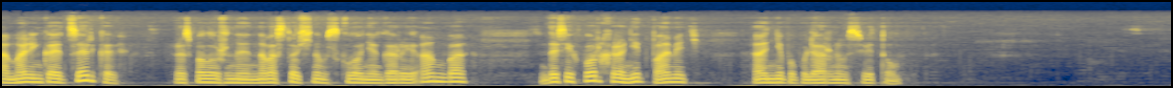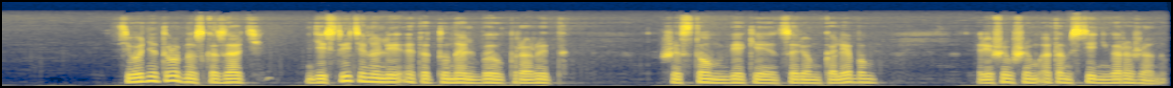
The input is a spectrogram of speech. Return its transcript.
А маленькая церковь, расположенная на восточном склоне горы Амба, до сих пор хранит память о непопулярном святом. Сегодня трудно сказать, действительно ли этот туннель был прорыт VI веке царем Калебом, решившим отомстить горожанам.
